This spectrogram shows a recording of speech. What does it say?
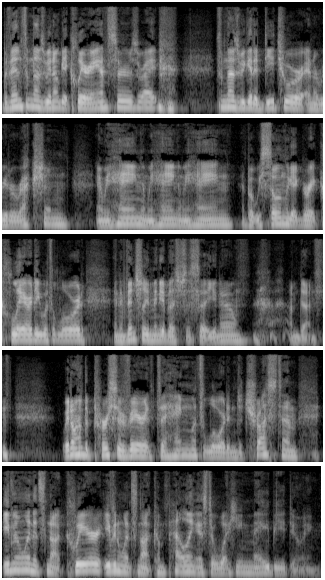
but then sometimes we don't get clear answers, right? Sometimes we get a detour and a redirection, and we hang and we hang and we hang, but we still only get great clarity with the Lord. And eventually, many of us just say, you know, I'm done. we don't have the perseverance to hang with the Lord and to trust Him, even when it's not clear, even when it's not compelling as to what He may be doing.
